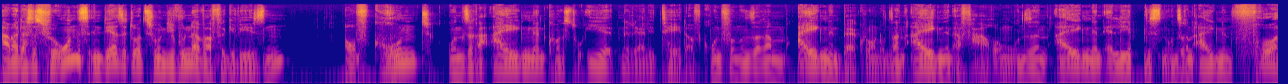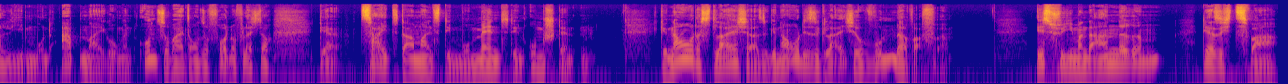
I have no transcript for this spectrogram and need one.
Aber das ist für uns in der Situation die Wunderwaffe gewesen, aufgrund unserer eigenen konstruierten Realität, aufgrund von unserem eigenen Background, unseren eigenen Erfahrungen, unseren eigenen Erlebnissen, unseren eigenen Vorlieben und Abneigungen und so weiter und so fort und vielleicht auch der Zeit damals, dem Moment, den Umständen. Genau das gleiche, also genau diese gleiche Wunderwaffe ist für jemand anderen der sich zwar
